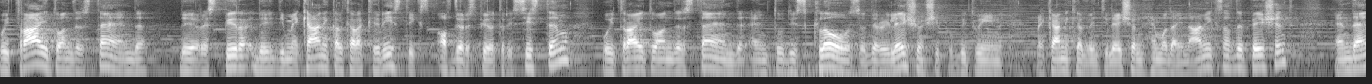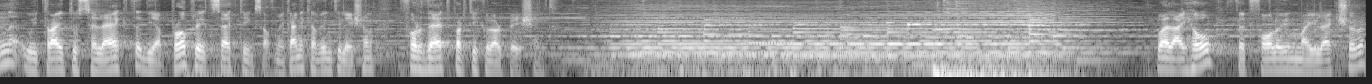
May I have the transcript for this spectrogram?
we try to understand the, the, the, mechanical characteristics of the respiratory system. We try to understand and to disclose the relationship between mechanical ventilation hemodynamics of the patient and then we try to select the appropriate settings of mechanical ventilation for that particular patient. Well, I hope that following my lecture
